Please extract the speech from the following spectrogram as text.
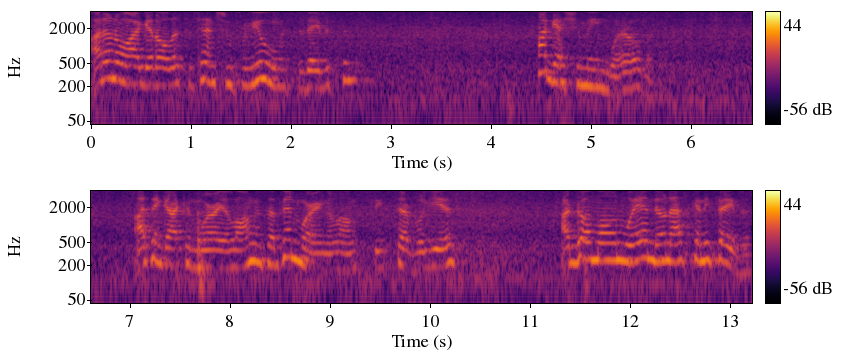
I don't know why I get all this attention from you, Mr. Davidson. I guess you mean well, but I think I can worry along as I've been worrying along for these several years. I go my own way and don't ask any favors.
